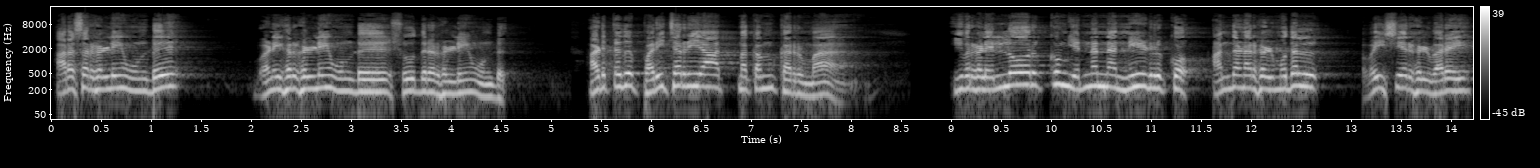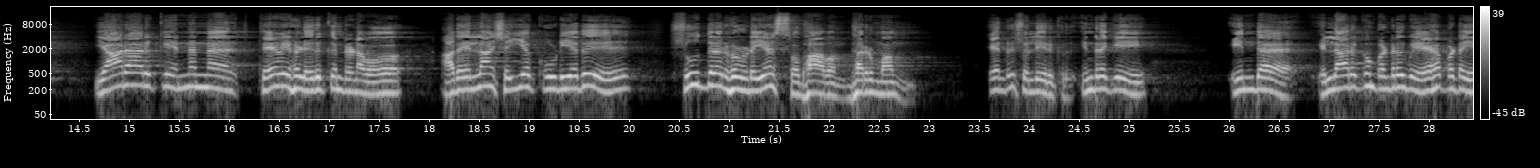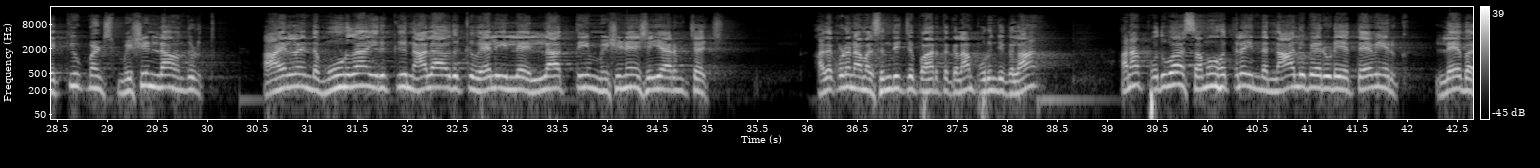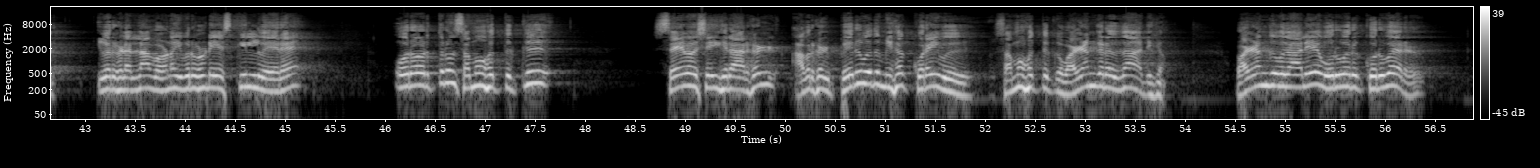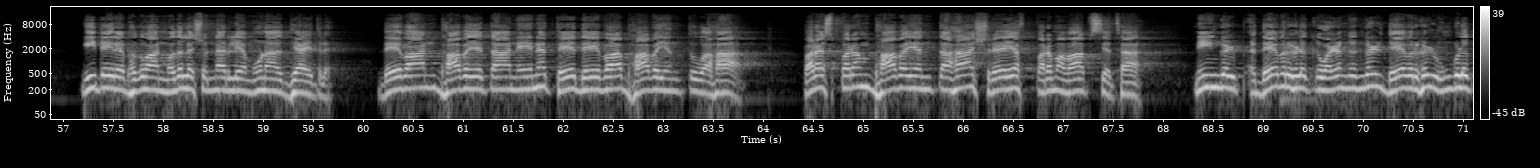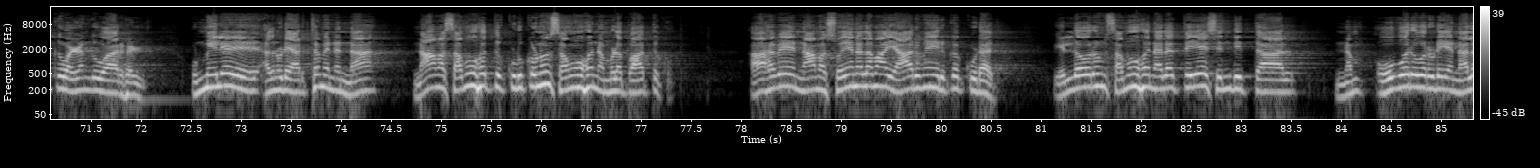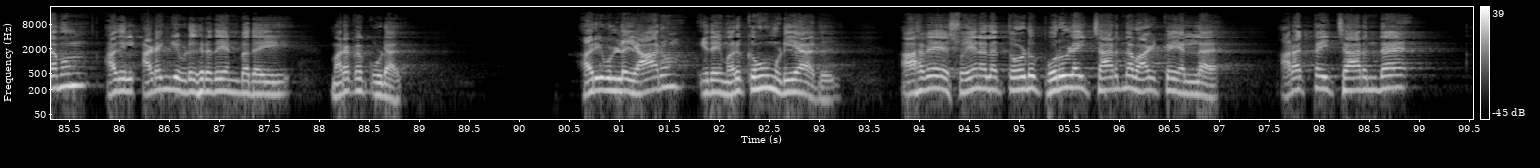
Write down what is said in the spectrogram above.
அரசர்கள்லேயும் உண்டு. வணிகர்கள்லேயும் உண்டு. சூத்திரர்கள்லேயும் உண்டு. அடுத்தது பரிச்சரியாத்மகம் கர்ம. இவர்கள் எல்லோருக்கும் என்னென்ன நீடு இருக்கோ அந்தணர்கள் முதல் வைசியர்கள் வரை யாராருக்கு என்னென்ன தேவைகள் இருக்கின்றனவோ அதையெல்லாம் செய்யக்கூடியது சூத்திரர்களுடைய சுவாவம் தர்மம் என்று சொல்லியிருக்கிறது. இன்றைக்கு இந்த எல்லாருக்கும் பண்ணுறதுக்கு ஏகப்பட்ட எக்யூப்மெண்ட்ஸ் மிஷின்லாம் வந்துடுது. அதனால் இந்த மூணு தான் இருக்குது நாலாவதுக்கு வேலை இல்லை எல்லாத்தையும் மிஷினே செய்ய ஆரம்பித்தாச்சு அதை கூட நாம் சிந்தித்து பார்த்துக்கலாம் புரிஞ்சுக்கலாம். ஆனால் பொதுவாக சமூகத்தில் இந்த நாலு பேருடைய தேவையும் இருக்கு. லேபர் இவர்களெல்லாம் வேணும். இவர்களுடைய ஸ்கில் வேற. ஒரு ஒருத்தரும் சமூகத்துக்கு சேவை செய்கிறார்கள். அவர்கள் பெறுவது மிக குறைவு. சமூகத்துக்கு வழங்கிறது தான் அதிகம். வழங்குவதாலே ஒருவருக்கொருவர் கீதையில பகவான் முதல்ல சொன்னார் இல்லையா மூணாவது அத்தியாயத்தில் தேவான் பாவயத்தானேன தே தேவா பாவயந்துவஹா. பரஸ்பரம் பாவயந்தா ஸ்ரேய பரமவாப்சியதா நீங்கள் தேவர்களுக்கு வழங்குங்கள் தேவர்கள் உங்களுக்கு வழங்குவார்கள். உண்மையிலே அதனுடைய அர்த்தம் என்னென்னா நாம் சமூகத்துக்கு கொடுக்கணும் சமூகம் நம்மளை பார்த்துக்கும். ஆகவே நாம் சுயநலமாக யாருமே இருக்கக்கூடாது. எல்லோரும் சமூக நலத்தையே சிந்தித்தால் நம் ஒவ்வொருவருடைய நலமும் அதில் அடங்கி விடுகிறது என்பதை மறக்கக்கூடாது. அறிவுள்ள யாரும் இதை மறுக்கவும் முடியாது. ஆகவே சுயநலத்தோடு பொருளை சார்ந்த வாழ்க்கை அல்ல. அறத்தை சார்ந்த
